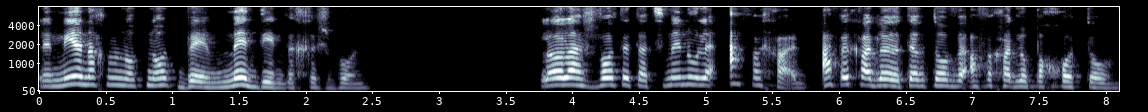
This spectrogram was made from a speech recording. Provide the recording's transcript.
למי אנחנו נותנות באמת דין וחשבון. לא להשוות את עצמנו לאף אחד. אף אחד לא יותר טוב ואף אחד לא פחות טוב.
